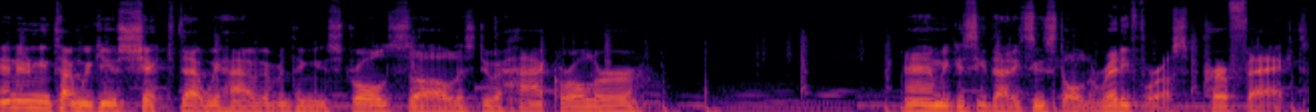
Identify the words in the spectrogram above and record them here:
And in the meantime, we can just check that we have everything installed. So let's do a Hackcrawler. And we can see that it's installed and ready for us. Perfect.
